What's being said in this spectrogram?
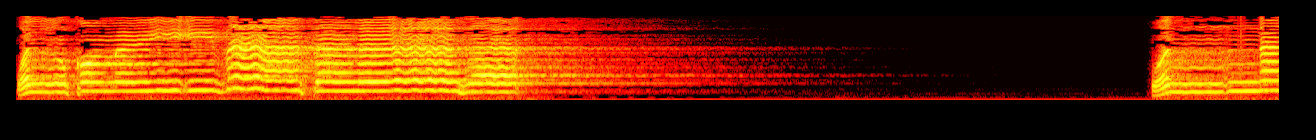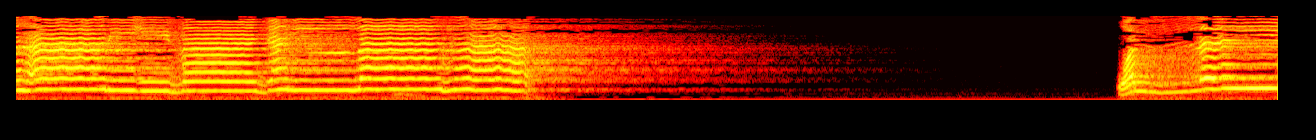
والقمر إذا تلاها. والنهار إذا جلاها. والليل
